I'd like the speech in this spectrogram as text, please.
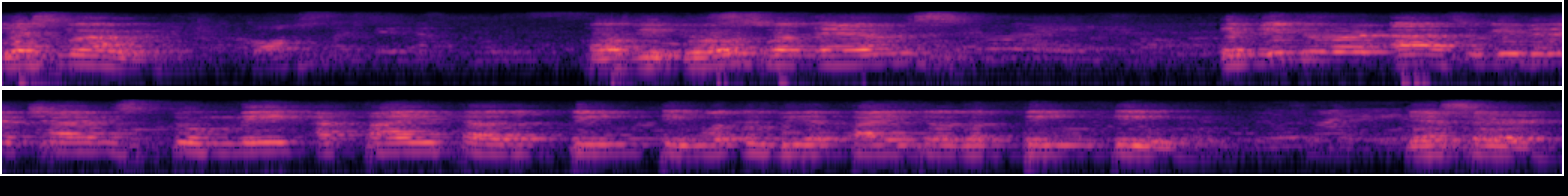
Yes, ma'am. Ghost. Okay, ghost. What else? If it were asked to give it a chance to make a title of the painting, what would be the title of the painting? Yes, sir.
